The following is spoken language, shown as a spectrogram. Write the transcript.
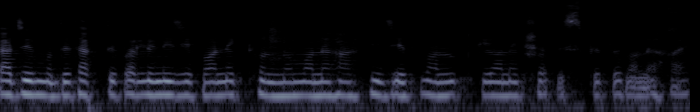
কাজের মধ্যে থাকতে পারলে নিজেকে অনেক ধন্য মনে হয়, নিজের মনকে অনেক স্বতঃস্ফূর্ত মনে হয়।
